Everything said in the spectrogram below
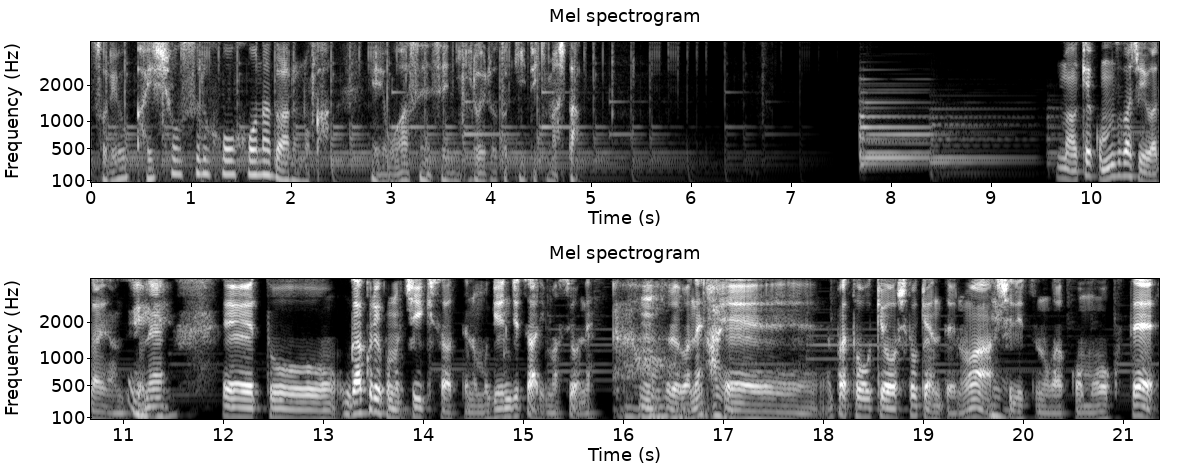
それを解消する方法などあるのか、えー小川先生にいろいろと聞いてきましたまあ結構難しい話題なんですよね。えっ、と、学力の地域差っていうのも現実ありますよね。うん、それはね、はい。えーやっぱり東京、首都圏っていうのはええ。私立の学校も多くて、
